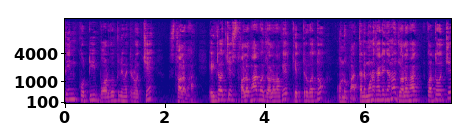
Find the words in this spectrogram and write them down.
তিন কোটি বর্গ কিলোমিটার হচ্ছে স্থলভাগ। এইটা হচ্ছে স্থলভাগ ও জলভাগের ক্ষেত্রগত অনুপাত। তাহলে মনে থাকে যেন জলভাগ কত হচ্ছে?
